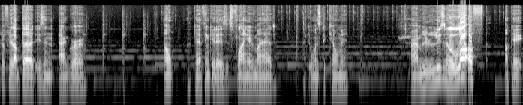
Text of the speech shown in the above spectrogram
Hopefully that bird isn't aggro. Oh, okay, I think it is. It's flying over my head. Like it wants to kill me. I'm losing a lot of... Okay,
